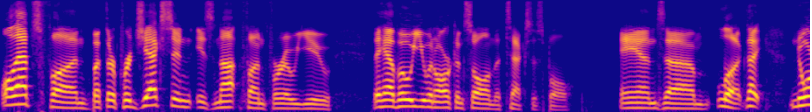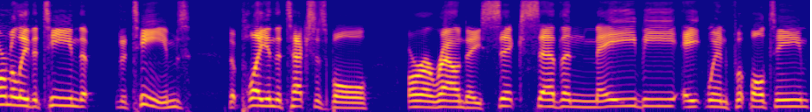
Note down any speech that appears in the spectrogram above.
Well, that's fun, but their projection is not fun for OU. They have OU and Arkansas in the Texas Bowl. And um, look, like normally the team that the teams that play in the Texas Bowl are around a six, seven, maybe eight win football team.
